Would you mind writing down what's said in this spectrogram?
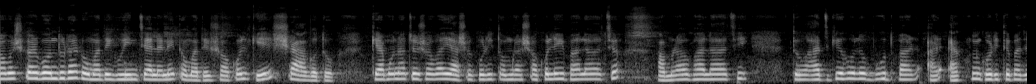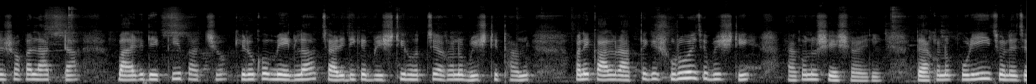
নমস্কার বন্ধুরা রোমাদি গুইন চ্যানেলে তোমাদের সকলকে স্বাগত। কেমন আছো সবাই? আশা করি তোমরা সকলেই ভালো আছো, আমরাও ভালো আছি। তো আজকে হলো বুধবার, আর এখন ঘড়িতে বাজে সকাল আটটা। বাইরে দেখতেই পাচ্ছ, কীরকম মেঘলা, চারিদিকে বৃষ্টি হচ্ছে এখনও বৃষ্টি থামে মানে কাল রাত থেকে শুরু হয়েছে বৃষ্টি এখনও শেষ হয়নি। তো এখনও পড়েই চলেছে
